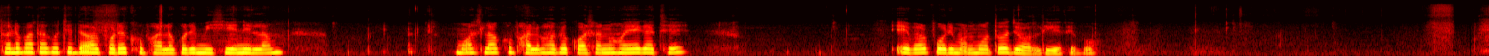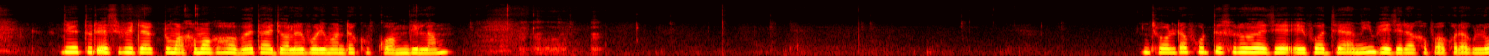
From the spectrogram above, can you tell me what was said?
ধনে পাতা কুচি দেওয়ার পরে খুব ভালো করে মিশিয়ে নিলাম। মশলা খুব ভালোভাবে কষানো হয়ে গেছে। এবার পরিমাণ মতো জল দিয়ে দেব। যেহেতু রেসিপিটা একটু মাখামাখা হবে, তাই জলের পরিমাণটা খুব কম দিলাম। ঝোলটা ফুটতে শুরু হয়েছে, এই পর্যায়ে আমি ভেজে রাখা পকোড়াগুলো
